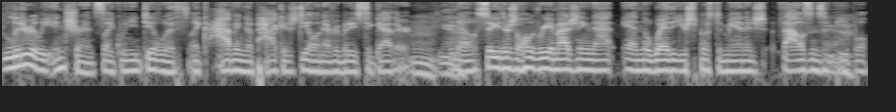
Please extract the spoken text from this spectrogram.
literally insurance. Like when you deal with like having a package deal and everybody's together, Mm, you know. So there's a whole reimagining that and the way that you're supposed to manage thousands of people.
